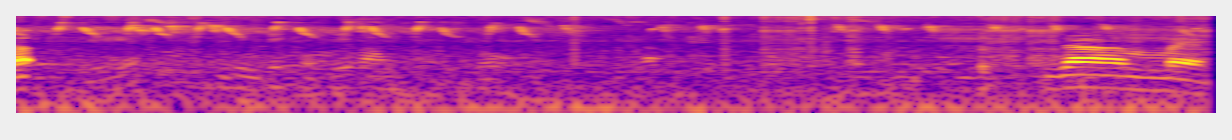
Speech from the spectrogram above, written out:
Đó. da mềm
